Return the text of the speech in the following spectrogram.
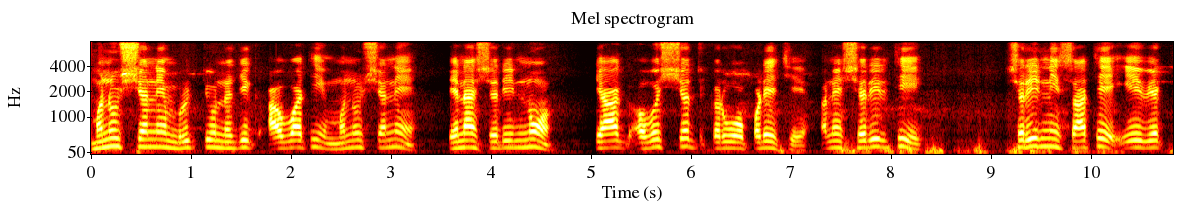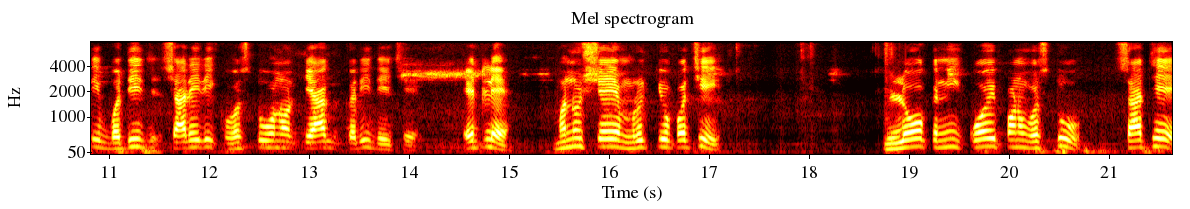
મનુષ્યને મૃત્યુ નજીક આવવાથી મનુષ્યને તેના શરીરનો ત્યાગ અવશ્ય જ કરવો પડે છે અને શરીરથી, શરીરની સાથે એ વ્યક્તિ બધી જ શારીરિક વસ્તુઓનો ત્યાગ કરી દે છે. એટલે મનુષ્યએ મૃત્યુ પછી લોકની કોઈ પણ વસ્તુ સાથે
